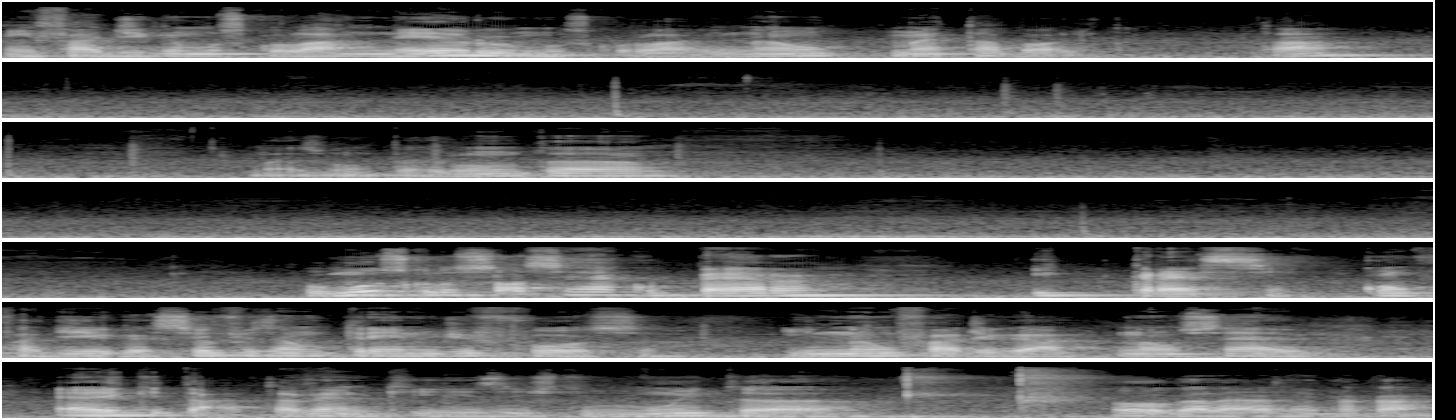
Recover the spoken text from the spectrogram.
em fadiga muscular neuromuscular e não metabólica, tá? Mais uma pergunta. O músculo só se recupera e cresce com fadiga se eu fizer um treino de força e não fadigar, não serve? É aí que tá, tá vendo que existe muita Ô oh, galera, vem pra cá.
